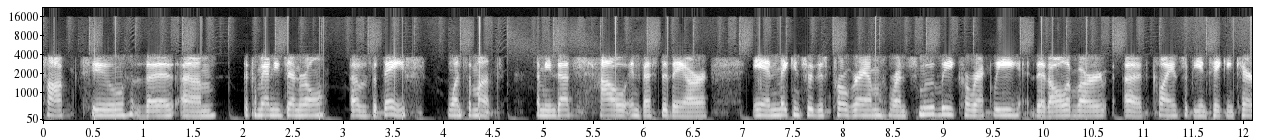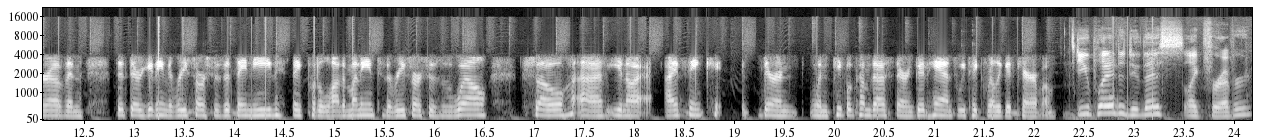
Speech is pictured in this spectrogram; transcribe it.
talk to the um, the commanding general of the base once a month. I mean, that's how invested they are in making sure this program runs smoothly, correctly, that all of our uh, clients are being taken care of, and that they're getting the resources that they need. They put a lot of money into the resources as well. So, uh, you know, I, I think they're in, when people come to us, they're in good hands. We take really good care of them. Do you plan to do this like forever?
